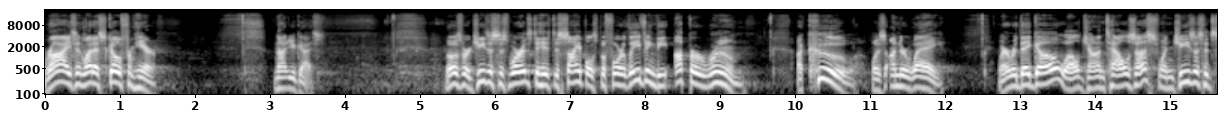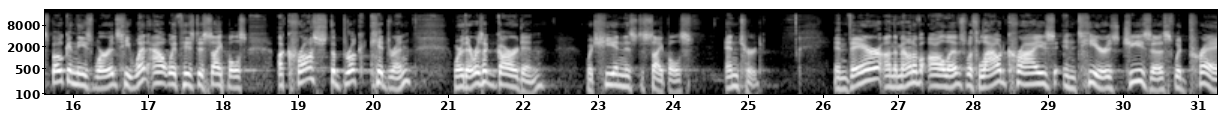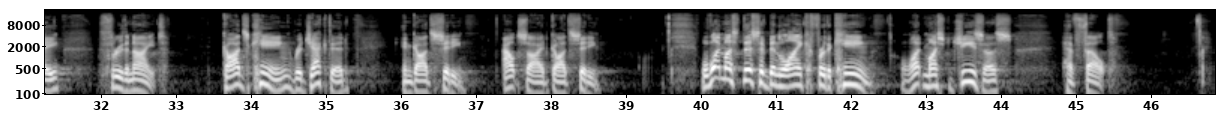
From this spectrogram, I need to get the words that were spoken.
Rise and let us go from here. Not you guys. Those were Jesus' words to his disciples before leaving the upper room. A coup was underway. Where would they go? Well, John tells us when Jesus had spoken these words, he went out with his disciples across the brook Kidron, where there was a garden, which he and his disciples entered. And there on the Mount of Olives, with loud cries and tears, Jesus would pray through the night. God's king rejected in God's city, outside God's city. Well, what must this have been like for the king? What must Jesus have felt?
